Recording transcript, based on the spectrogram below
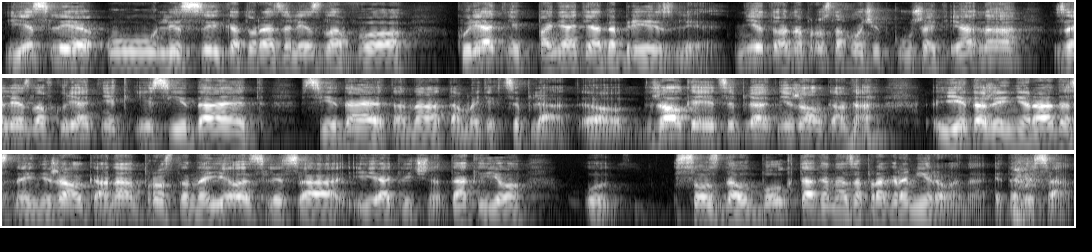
Если у лисы, которая залезла в курятник понятия о добре и зле. Нету, она просто хочет кушать, и она залезла в курятник и съедает, съедает она там этих цыплят. Э, жалко ей цыплят, не жалко, она, ей даже и не радостно, и не жалко, она просто наелась леса, и отлично. Так ее создал Бог, так она запрограммирована, эта леса.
